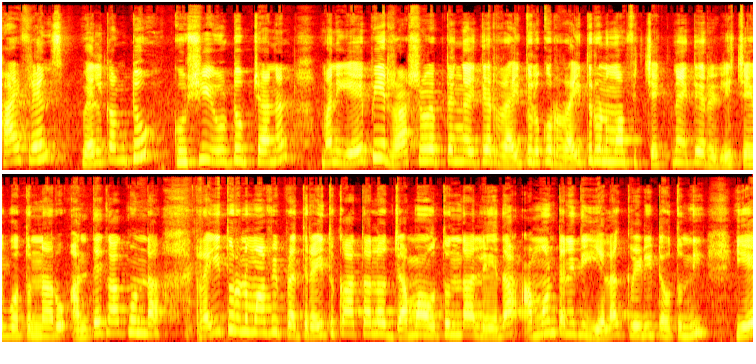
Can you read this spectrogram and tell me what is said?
Hi friends welcome to Khushi YouTube channel. మన ఏపీ రాష్ట్ర వ్యాప్తంగా అయితే రైతులకు రైతు రుణమాఫీ చెక్ని అయితే రిలీజ్ చేయబోతున్నారు. అంతేకాకుండా రైతు రుణమాఫీ ప్రతి రైతు ఖాతాలో జమ అవుతుందా లేదా అమౌంట్ అనేది ఎలా క్రెడిట్ అవుతుంది ఏ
